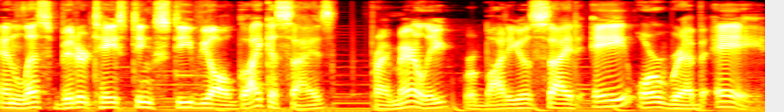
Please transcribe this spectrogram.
and less bitter tasting steviol glycosides, primarily rebaudioside A or Reb A,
